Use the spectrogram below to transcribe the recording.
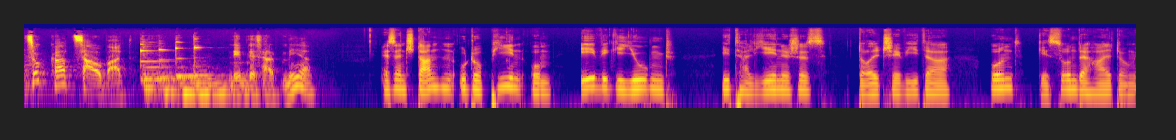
Zucker zaubert. Nehm deshalb mehr. Es entstanden Utopien um ewige Jugend, italienisches Dolce Vita und gesunde Haltung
